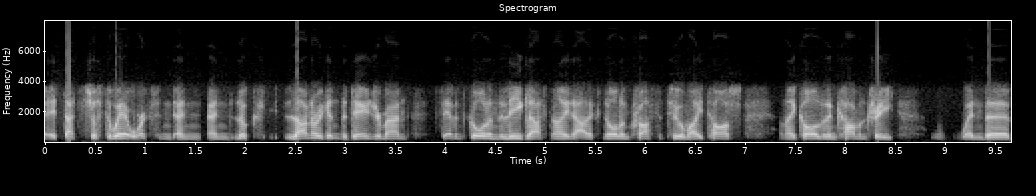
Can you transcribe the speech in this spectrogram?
it, that's just the way it works. And, and, and look, Lonergan, the danger man, seventh goal in the league last night. Alex Nolan crossed it to him. I thought, and I called it in commentary when the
